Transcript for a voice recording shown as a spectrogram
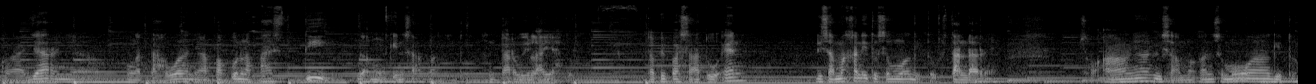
pengajarnya pengetahuannya apa pun lah pasti nggak mungkin sama gitu. Antar wilayah tuh. Tapi pas saat UN disamakan itu semua gitu standarnya. Soalnya disamakan semua gitu.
